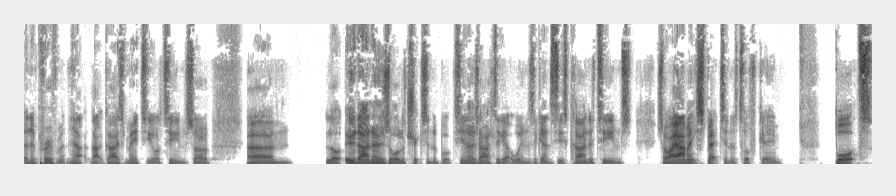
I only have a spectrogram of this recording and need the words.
an improvement that, that guy's made to your team. So, um, look, Unai knows all the tricks in the books. He knows how to get wins against these kind of teams. So I am expecting a tough game, but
